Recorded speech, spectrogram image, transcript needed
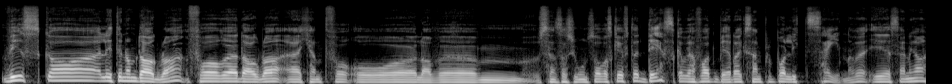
Vi skal litt innom Dagbladet, for Dagbladet er kjent for å lage mm, sensasjonsoverskrifter. Det skal vi ha fått et bedre eksempel på litt seinere i sendinga.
